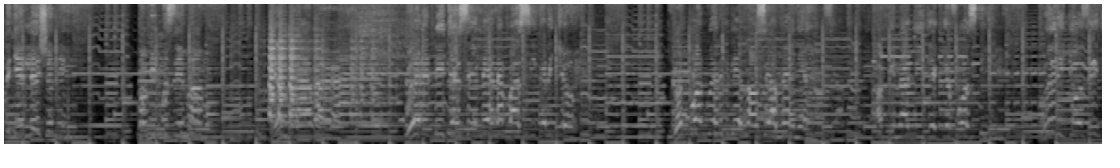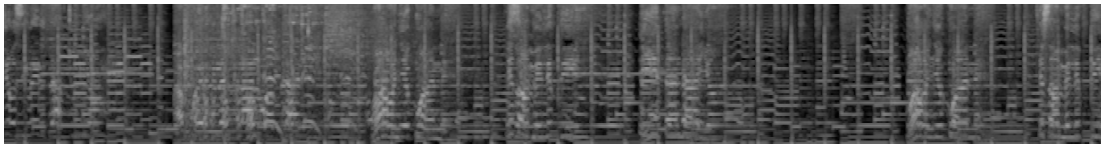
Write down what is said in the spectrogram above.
tinyeleshoni momi musimamo yambarabara weri dijeselene basikaricho yotwan werile nose amenye apina dije keboski weri josi josi weri tatunyo apwerile klalwatari waonye kwane isomiliti itandayo mwakonyikwane isomiliti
